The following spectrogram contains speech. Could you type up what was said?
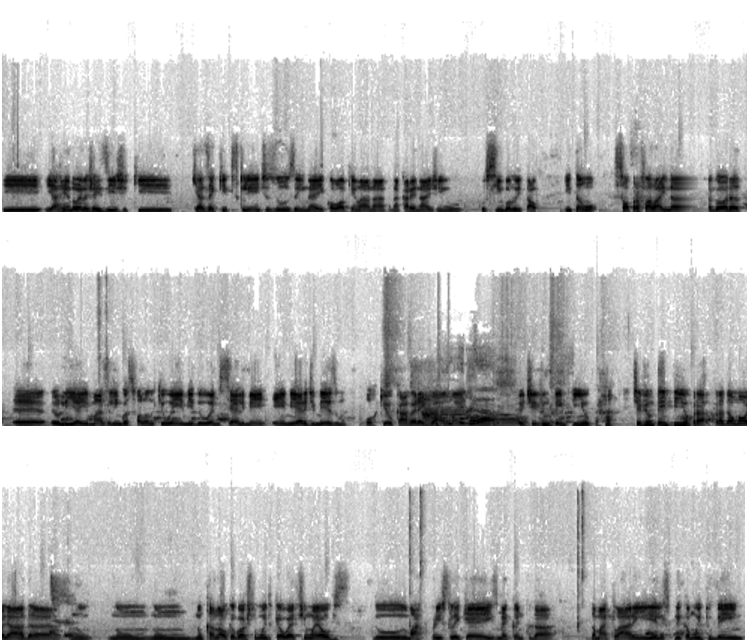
E, e a Renault ela já exige que, que as equipes clientes usem né, e coloquem lá na, na carenagem o, o símbolo e tal. Então, só para falar ainda agora, é, eu li aí mais línguas falando que o M do MCL M era de mesmo, porque o carro era igual, ah, mas não. eu tive um tempinho pra, tive um tempinho para dar uma olhada no, num, num, num, canal que eu gosto muito, que é o F1 Elvis, do, do Mark Priestley, que é ex-mecânico da, da McLaren, e ele explica muito bem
